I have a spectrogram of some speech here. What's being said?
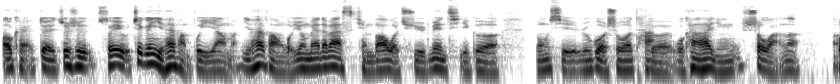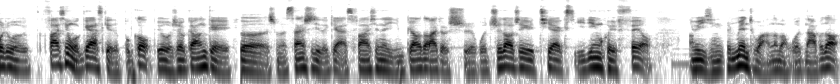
，OK，对，就是所以这跟以太坊不一样嘛。以太坊我用 MetaMask 钱包我去 mint 一个东西，如果说它我看到它已经售完了，或者我发现我 gas 给的不够，比如说刚给个什么三十几的 gas，发现现在已经飙到八九十，我知道这个 TX 一定会 fail，因为已经 mint 完了嘛，我拿不到，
